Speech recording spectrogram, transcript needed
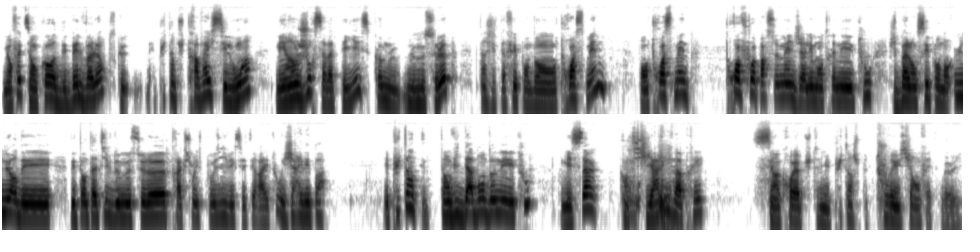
Mais en fait, c'est encore des belles valeurs parce que bah, putain, tu travailles, c'est loin, mais un jour ça va payer. C'est comme le, le muscle up. Putain, je l'ai taffé pendant trois semaines. Pendant trois semaines, trois fois par semaine, j'allais m'entraîner et tout. Je balançais pendant une heure des, des tentatives de muscle up, traction explosive, etc. et tout, et j'y arrivais pas. Et putain, t'as envie d'abandonner et tout, mais ça, quand tu y arrives après, c'est incroyable. Tu te dis, mais putain, je peux tout réussir en fait. Bah oui.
